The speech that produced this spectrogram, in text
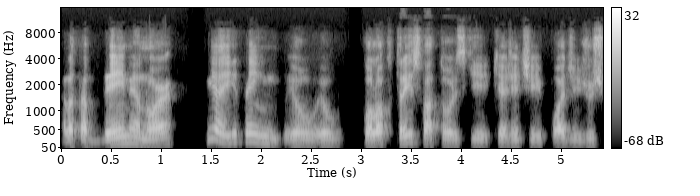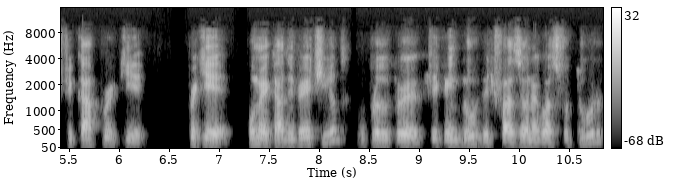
ela está bem menor. E aí tem eu, eu coloco três fatores que, que a gente pode justificar por quê porque o mercado invertido, o produtor fica em dúvida de fazer o negócio futuro,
